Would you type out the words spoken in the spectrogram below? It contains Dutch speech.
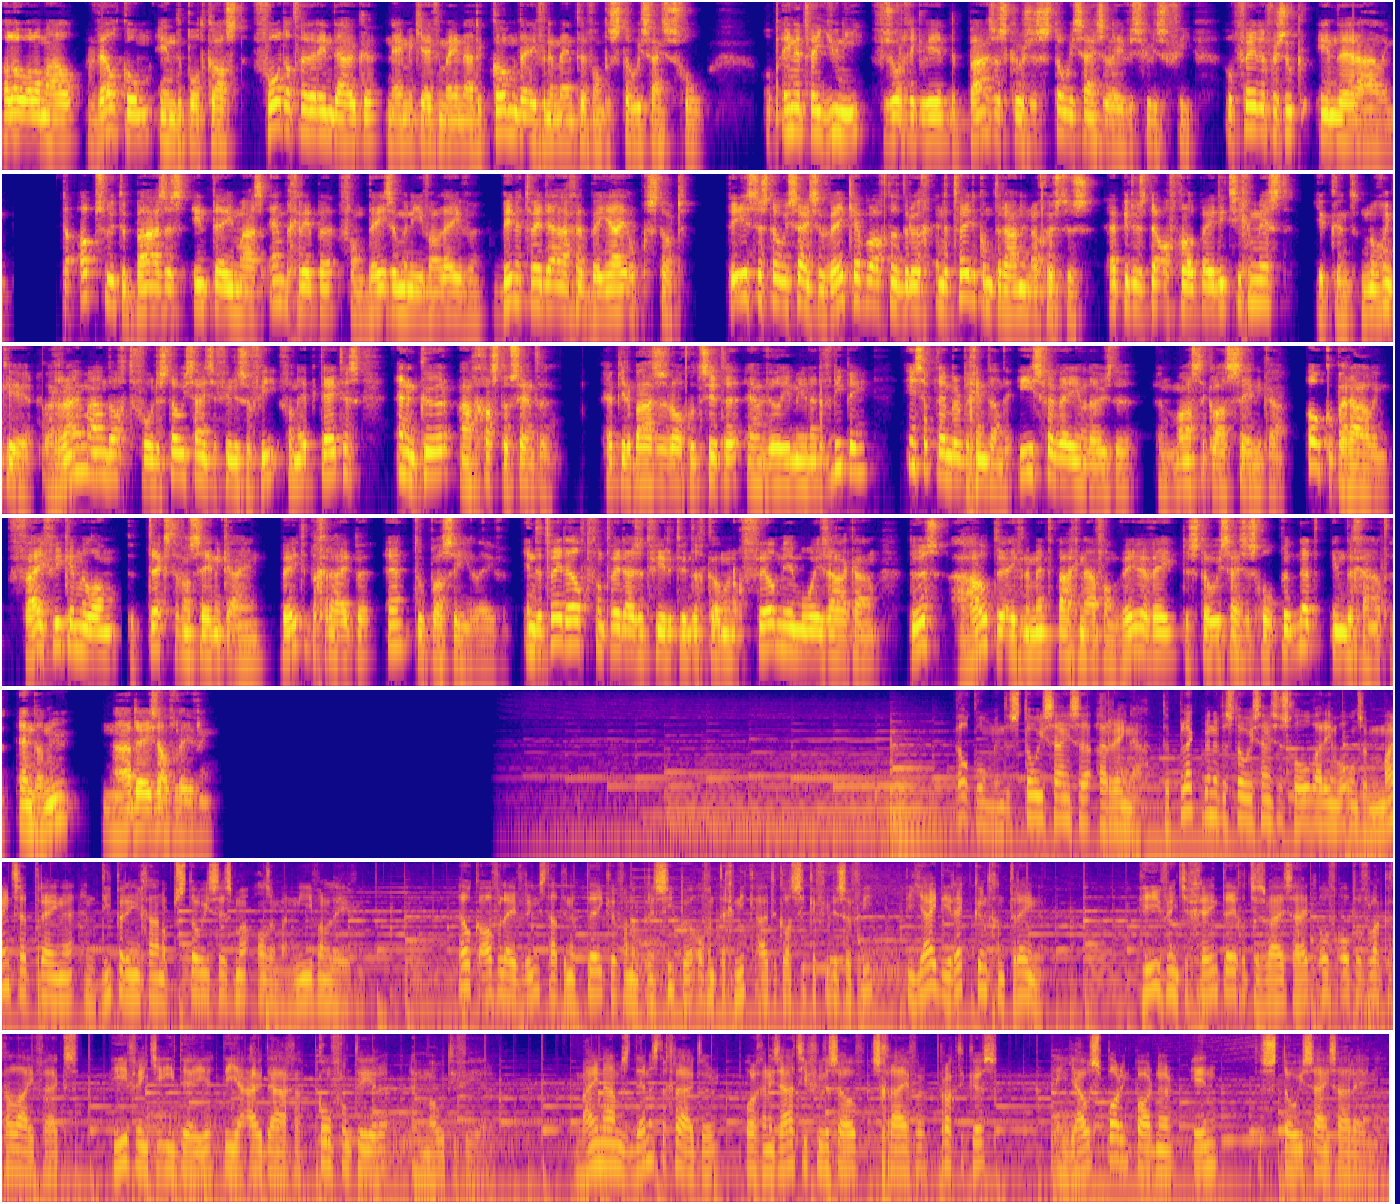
Hallo allemaal, welkom in de podcast. Voordat we erin duiken, neem ik je even mee naar de komende evenementen van de Stoïcijnse School. Op 1 en 2 juni verzorg ik weer de basiscursus Stoïcijnse levensfilosofie, op vele verzoek in de herhaling. De absolute basis in thema's en begrippen van deze manier van leven. Binnen twee dagen ben jij opgestart. De eerste Stoïcijnse week hebben we achter de rug en de tweede komt eraan in augustus. Heb je dus de afgelopen editie gemist? Je kunt nog een keer ruim aandacht voor de Stoïcijnse filosofie van Epictetus en een keur aan gastdocenten. Heb je de basis wel goed zitten en wil je meer naar de verdieping? In september begint aan de ISVW in Leusden een masterclass Seneca. Ook op herhaling, vijf weekenden lang de teksten van Seneca in, beter begrijpen en toepassen in je leven. In de tweede helft van 2024 komen nog veel meer mooie zaken aan, dus houd de evenementenpagina van www.destoïcijnseschool.net in de gaten. En dan nu na deze aflevering. Welkom in de Stoïcijnse Arena, de plek binnen de Stoïcijnse school waarin we onze mindset trainen en dieper ingaan op stoïcisme als een manier van leven. Elke aflevering staat in het teken van een principe of een techniek uit de klassieke filosofie die jij direct kunt gaan trainen. Hier vind je geen tegeltjeswijsheid of oppervlakkige lifehacks. Hier vind je ideeën die je uitdagen, confronteren en motiveren. Mijn naam is Dennis de Gruiter, organisatiefilosoof, schrijver, practicus en jouw sparringpartner in de Stoïcijnse Arena.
